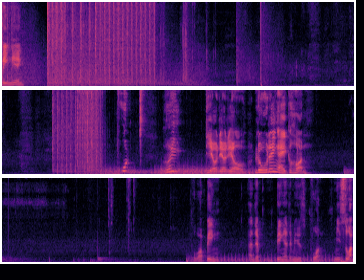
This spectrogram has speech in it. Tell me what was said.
ปิงนี่เอง อุ๊ย เฮ้ย เดี๋ยวเดี๋ยวเดี๋ยวรู้ได้ไงก่อน ผมว่าปิง อาจจะปิงอาจจะมีส่วน มีส่วน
